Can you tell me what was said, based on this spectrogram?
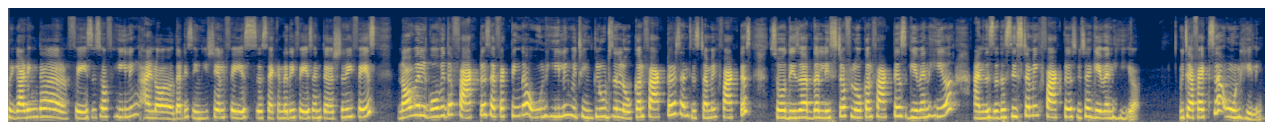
regarding the phases of healing and uh, that is initial phase, secondary phase and tertiary phase. Now we'll go with the factors affecting the wound healing which includes the local factors and systemic factors. So these are the list of local factors given here and these are the systemic factors which are given here which affects the wound healing.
